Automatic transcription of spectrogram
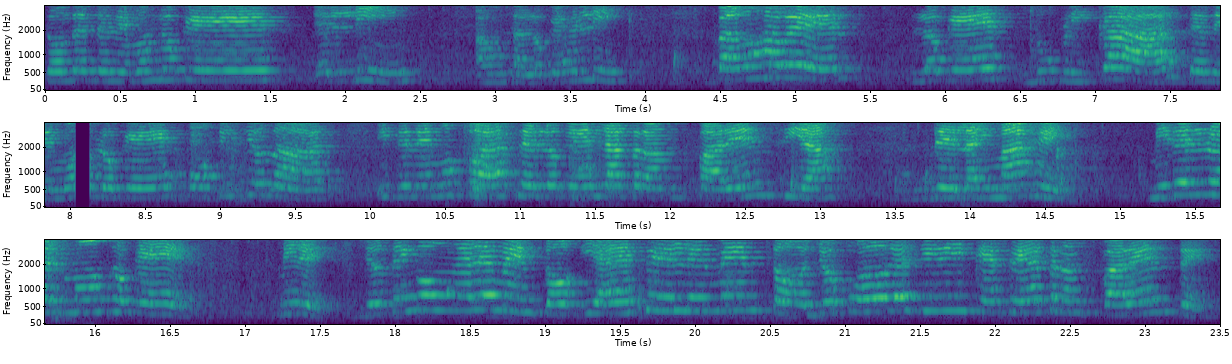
donde tenemos lo que es el link, vamos a usar lo que es el link, vamos a ver lo que es duplicar, tenemos lo que es posicionar y tenemos para hacer lo que es la transparencia de la imagen. Miren lo hermoso que es. Mire, yo tengo un elemento y a ese elemento yo puedo decidir que sea transparente.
